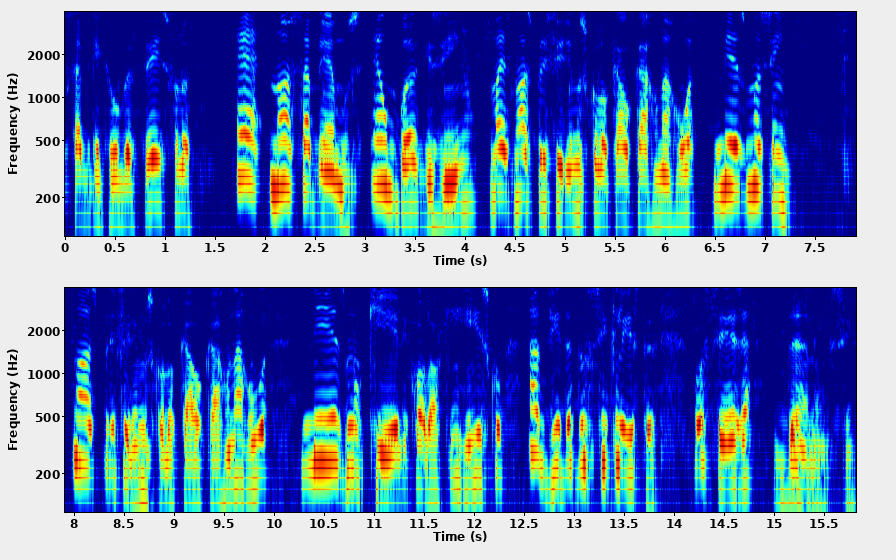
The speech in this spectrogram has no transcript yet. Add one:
Sabe o que, que o Uber fez? Falou, é, nós sabemos, é um bugzinho, mas nós preferimos colocar o carro na rua mesmo assim nós preferimos colocar o carro na rua, mesmo que ele coloque em risco a vida dos ciclistas. Ou seja, danem-se.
